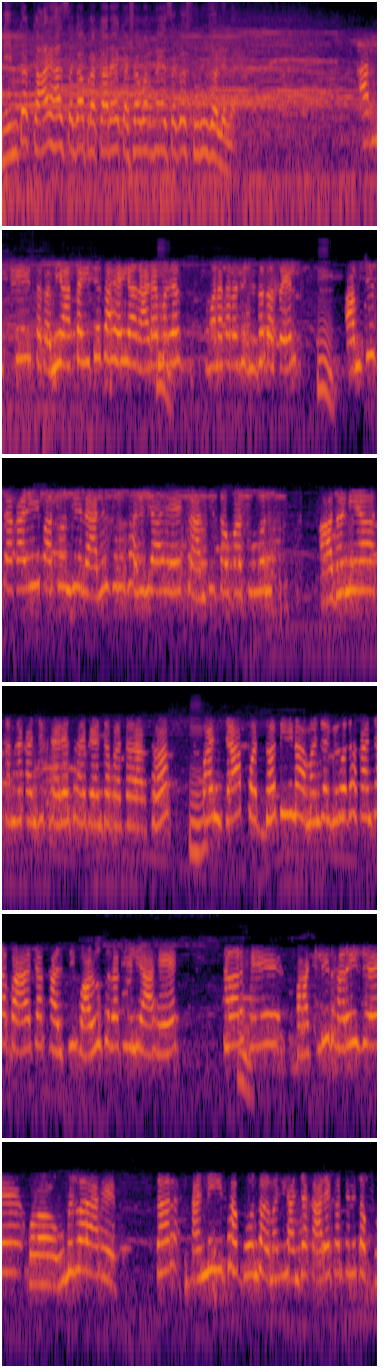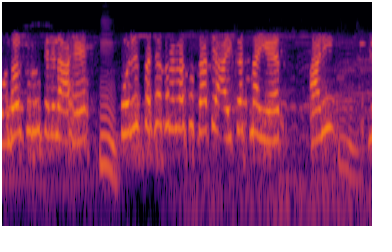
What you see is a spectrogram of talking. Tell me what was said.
नेमका काय हा सगळा प्रकार आहे? कशावरनं हे सगळं सुरू झालेलं आहे? आमची मी आता इथेच आहे. या राड्यामध्ये मला कदाचित दिसत असेल. आमची सकाळी पासून जी रॅली सुरू झालेली आहे क्रांती चौकातून आदरणीय चंद्रकांतजी खैरे साहेब यांच्या प्रचारार्थ. पण ज्या पद्धतीनं म्हणजे विरोधकांच्या पायाच्या खालची वाळू सरकलेली आहे तर हे बाटलीधारी जे उमेदवार आहेत तर ह्यांनी इथं गोंधळ म्हणजे ह्यांच्या कार्यकर्त्यांनी इथं गोंधळ सुरू केलेला आहे. पोलीस प्रशासनाला सुद्धा ते ऐकत नाहीयेत. आणि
